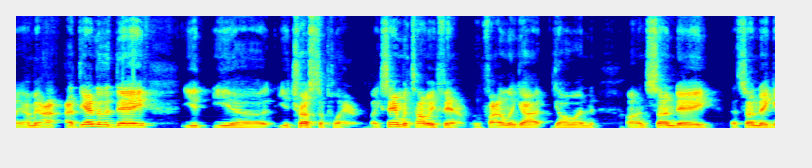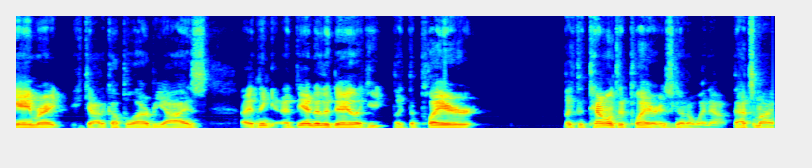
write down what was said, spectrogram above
Like, I mean, I, at the end of the day, you you uh, you trust a player. Like same with Tommy Pham, who finally got going on Sunday. That Sunday game, right? He got a couple RBIs. I think at the end of the day, like you, like the player like the talented player is going to win out. That's my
